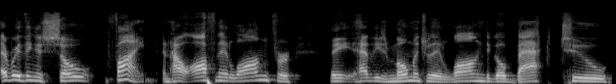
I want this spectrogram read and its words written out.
Everything is so fine, and how often they long for they have these moments where they long to go back to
